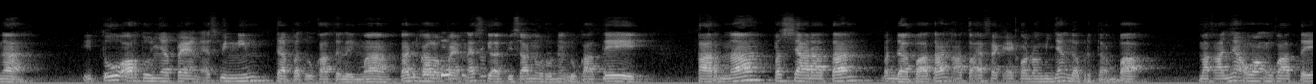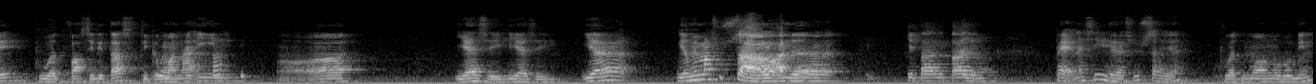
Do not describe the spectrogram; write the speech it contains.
Nah itu ortunya PNS minim dapat UKT 5 kan kalau PNS gak bisa nurunin UKT karena persyaratan pendapatan atau efek ekonominya nggak berdampak. Makanya uang UKT buat fasilitas dikemanain. Oh iya sih iya sih. Ya ya memang susah kalau anda kita kita yang PNS sih ya susah ya buat mau nurunin.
